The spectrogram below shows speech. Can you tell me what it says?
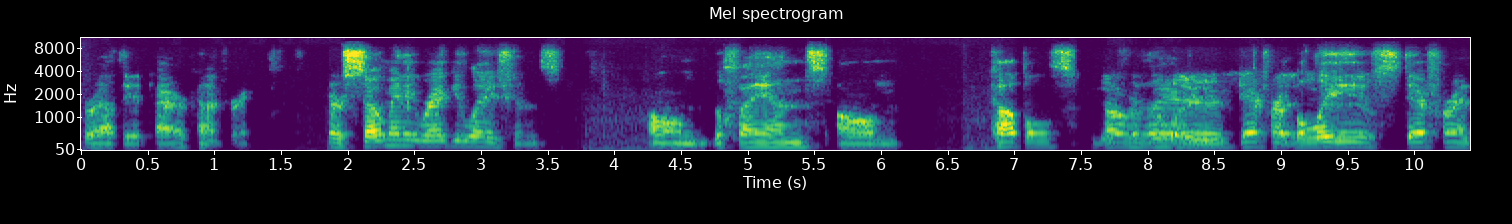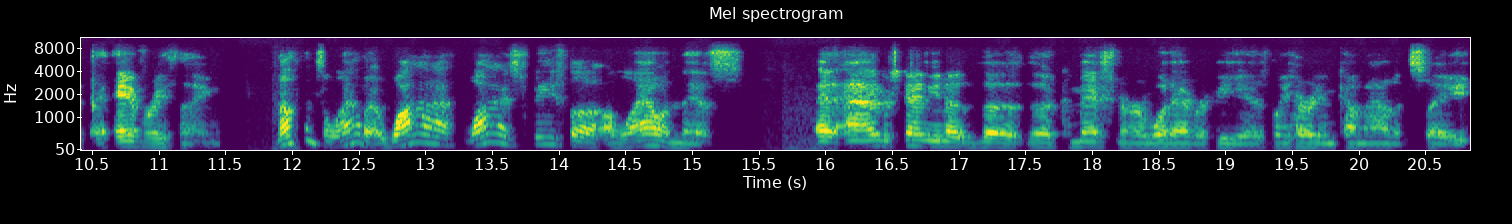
throughout the entire country. There's so many regulations on the fans, on couples over there, beliefs, different beliefs, different everything. Nothing's allowed. Why? Why is FIFA allowing this? And I understand, you know, the the commissioner or whatever he is. We heard him come out and say,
